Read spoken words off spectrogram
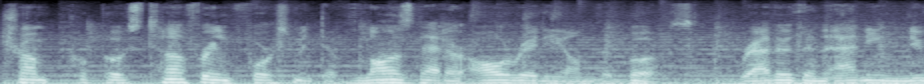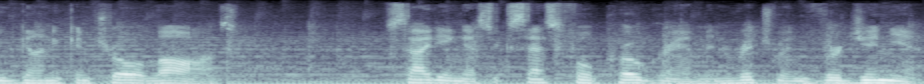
Trump proposed tougher enforcement of laws that are already on the books, rather than adding new gun control laws citing a successful program in Richmond, Virginia,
